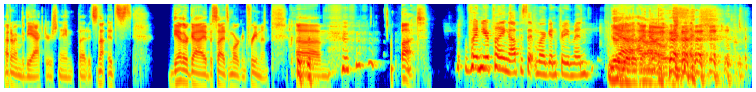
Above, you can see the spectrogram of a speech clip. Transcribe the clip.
I don't remember the actor's name, but it's not it's the other guy besides Morgan Freeman. Um, but when you're playing opposite Morgan Freeman. Yeah, I know.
